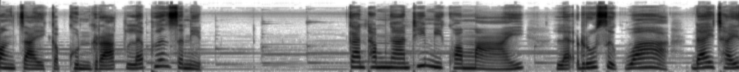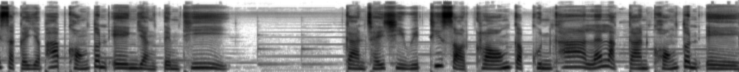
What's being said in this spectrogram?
วางใจกับคนรักและเพื่อนสนิท การทำงานที่มีความหมาย และรู้สึกว่าได้ใช้ศักยภาพของตนเองอย่างเต็มที่ การใช้ชีวิตที่สอดคล้องกับคุณค่าและหลักการของตนเอง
